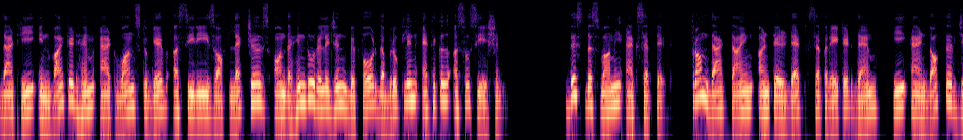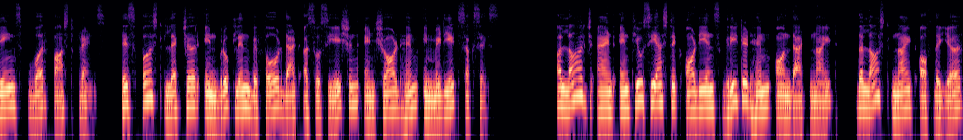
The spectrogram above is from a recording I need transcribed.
that he invited him at once to give a series of lectures on the Hindu religion before the Brooklyn Ethical Association. This the Swami accepted. From that time until death separated them, he and Dr. James were fast friends. His first lecture in Brooklyn before that association ensured him immediate success. A large and enthusiastic audience greeted him on that night, the last night of the year,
